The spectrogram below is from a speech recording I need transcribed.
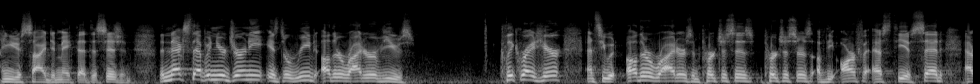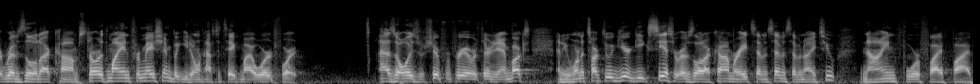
and you decide to make that decision. The next step in your journey is to read other rider reviews. Click right here and see what other riders and purchases, purchasers of the RPHA ST have said at RevZilla.com. Start with my information, but you don't have to take my word for it. As always, we're shipped for free over 39 bucks. And if you want to talk to a gear geek, see us at RevZilla.com or 877-792-9455.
